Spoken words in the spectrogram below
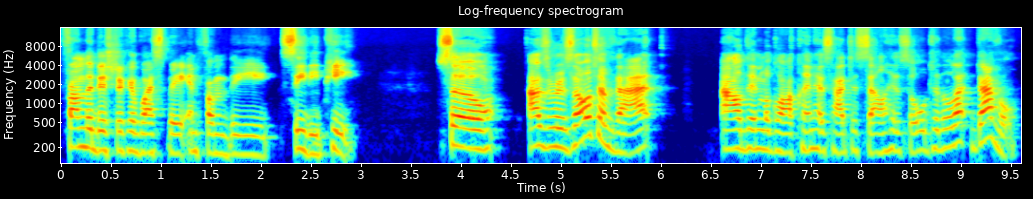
from the District of West Bay and from the CDP. So as a result of that, Alden McLaughlin has had to sell his soul to the devil.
